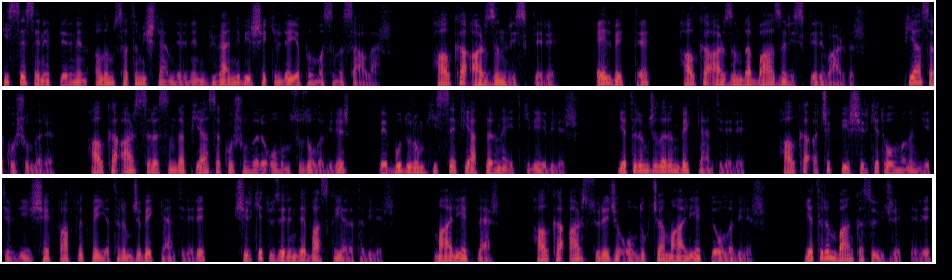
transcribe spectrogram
hisse senetlerinin alım-satım işlemlerinin güvenli bir şekilde yapılmasını sağlar. Halka arzın riskleri Elbette, halka arzında bazı riskleri vardır. Piyasa koşulları Halka arz sırasında piyasa koşulları olumsuz olabilir ve bu durum hisse fiyatlarını etkileyebilir. Yatırımcıların beklentileri Halka açık bir şirket olmanın getirdiği şeffaflık ve yatırımcı beklentileri, şirket üzerinde baskı yaratabilir. Maliyetler Halka arz süreci oldukça maliyetli olabilir. Yatırım bankası ücretleri,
